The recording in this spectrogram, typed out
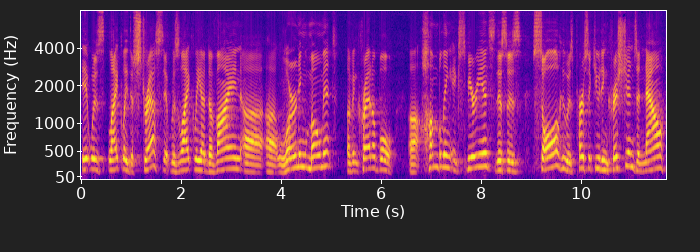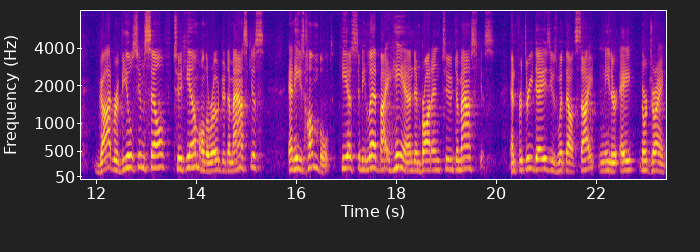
It was likely the stress, it was likely a divine uh, uh, learning moment of incredible uh, humbling experience. This is Saul who is persecuting Christians, and now God reveals himself to him on the road to Damascus, and he's humbled. He has to be led by hand and brought into Damascus. And for three days he was without sight, and neither ate nor drank.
